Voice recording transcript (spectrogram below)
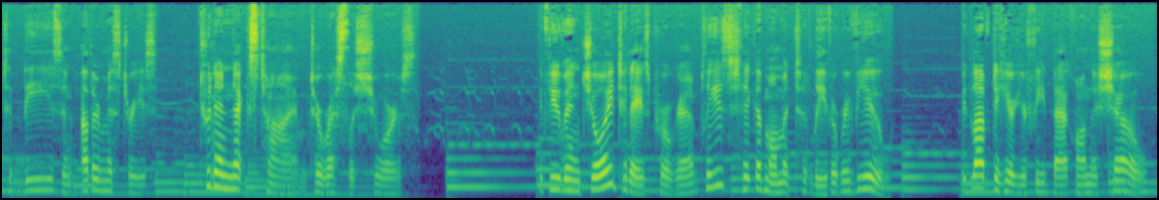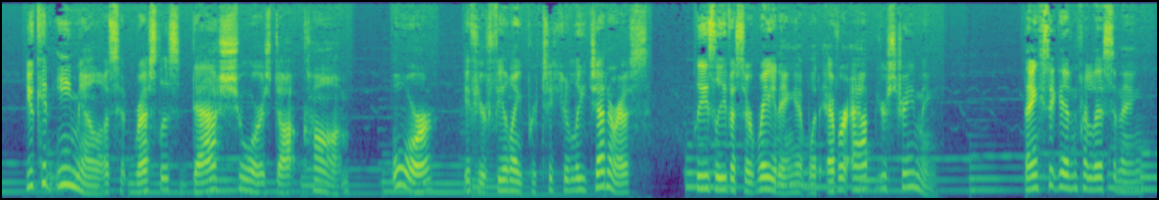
to these and other mysteries, tune in next time to Restless Shores. If you've enjoyed today's program, please take a moment to leave a review. We'd love to hear your feedback on the show. You can email us at restless-shores.com, or if you're feeling particularly generous, please leave us a rating at whatever app you're streaming. Thanks again for listening.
